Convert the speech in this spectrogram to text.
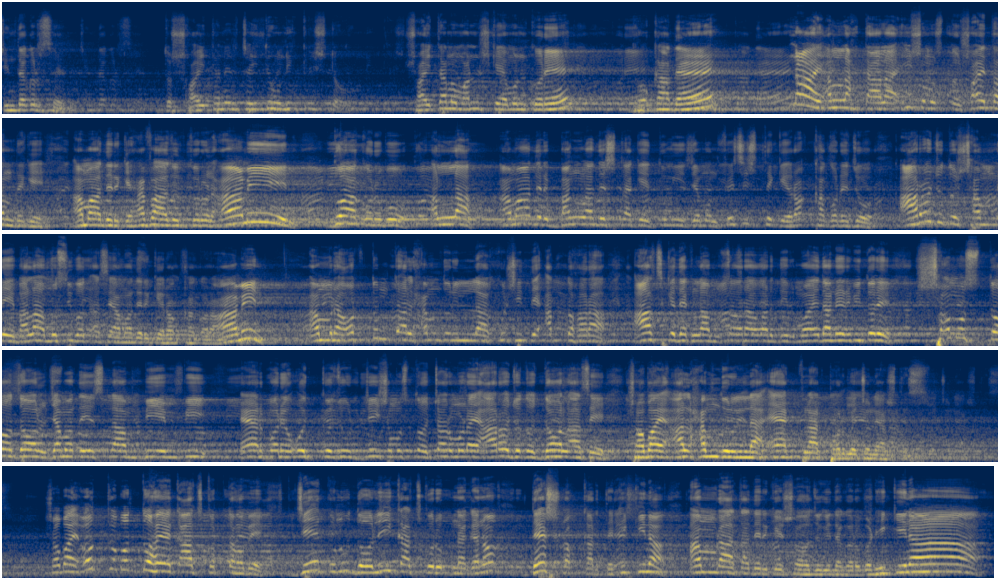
চিন্তা করছেন চিন্তা করছেন? তো শয়তানের চাইতে নিকৃষ্ট শয়তানও মানুষকে এমন করে ধোকা দেয়, নাই আল্লাহ তাআলা এই সমস্ত শয়তান থেকে আমাদেরকে হেফাজত করুন, আমিন। দোয়া করব, আল্লাহ আমাদের বাংলাদেশটাকে তুমি যেমন ফেসিস থেকে রক্ষা করেছ আরও যত সামনে বালা মুসিবত আছে আমাদেরকে রক্ষা করো, আমিন। আমরা অত্যন্ত আলহামদুলিল্লাহ খুশিতে আত্মহারা। আজকে দেখলাম সহরাওয়ার্দির ময়দানের ভিতরে সমস্ত দল, জামাতে ইসলাম বিএমপি এরপরে ঐক্যজোট যেই সমস্ত চরমনায় আরও যত দল আছে, সবাই আলহামদুলিল্লাহ এক প্ল্যাটফর্মে চলে আসতেছে। সবাই ঐক্যবদ্ধ হয়ে কাজ করতে হবে। যে কোনো দলই কাজ করুক না কেন, দেশ রক্ষার্থে ঠিক কিনা, আমরা তাদেরকে সহযোগিতা করব ঠিক কিনা?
